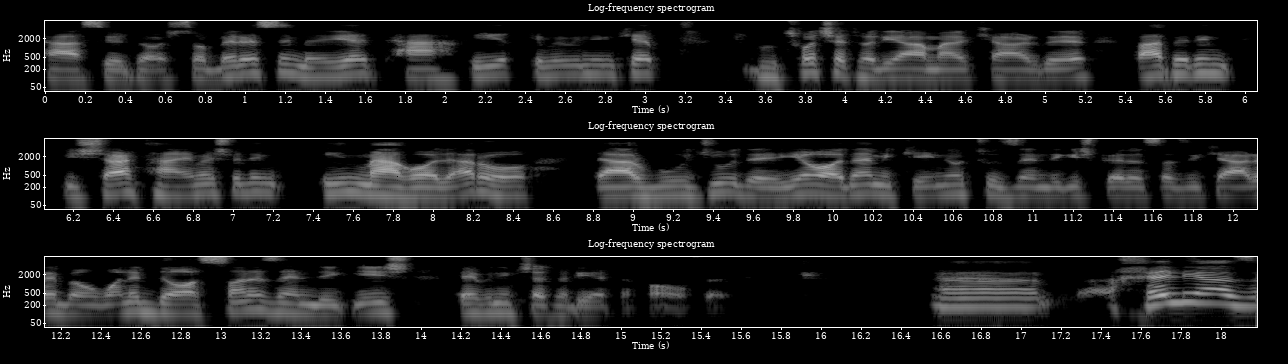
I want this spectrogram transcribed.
تاثیر داشت؟ تا برسیم به یه تحقیق که ببینیم که رو تو چطوری عمل کرده بعد بریم بیشتر تعییمش بدیم این مقاله رو در وجود یه آدمی که اینو تو زندگیش پیاده سازی کرده به عنوان داستان زندگیش ببینیم چطوری اتفاق افتاده. خیلی از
